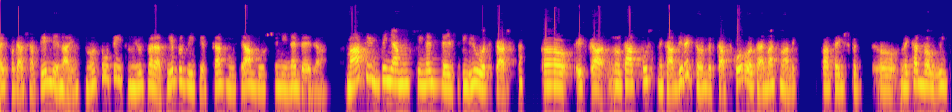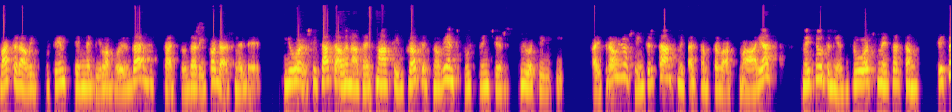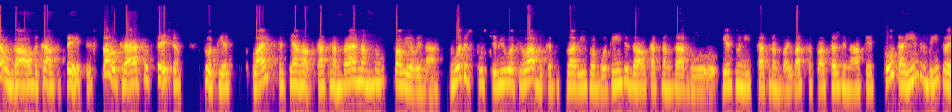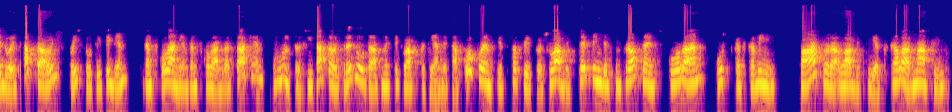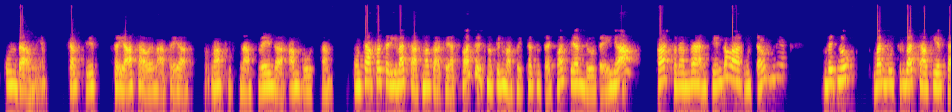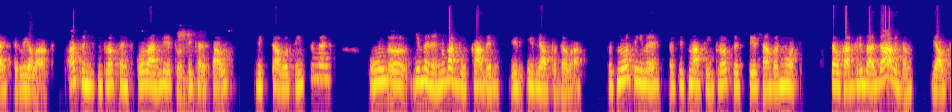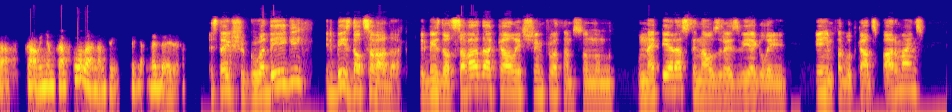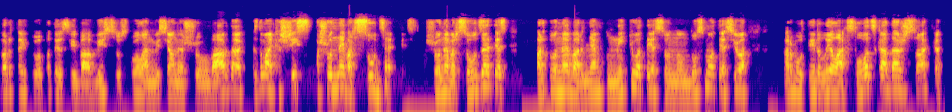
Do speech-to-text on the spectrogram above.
aizpagājušā piekdienā jums nosūtīt, un jūs varētu iepazīties, kas būs jāapgūst šī nedēļā. Mācību ziņā mums šī nedēļa bija ļoti karsta. Uh, es kā no tās puses nekā direktora, bet kā skolotāja matemātikas pateikšu, ka uh, nekad vēl līdz vakarā, līdz pusdienas nebija labojis darbus, kā es to darīju pagājušajā nedēļā. Jo šis attālinātais mācību process no vienas puses viņš ir ļoti aizraujoši, interesants, mēs esam savās mājās, mēs jūtamies droši, mēs esam pie savu galda, kā tu teici, uz savu krēslu sēžam, toties laiks, kas jāvēlas katram bērnam, nu, palielinās. No otras puses ir ļoti labi, ka es varu izlabot individuāli katram darbu, piezvanīt katram vai WhatsAppā sazināties. Skolotāja Indra bija izveidojusi aptauju, ko izsūtīja piekdien gan skolēniem, gan skolēnu vecākiem, un šīs aptaujas rezultātus mēs tikko apskatījāmies apkopojam, ir satrīcoši labi. 70% skolēnu uzskata, ka viņi pārsvarā labi tiek galā ar mācību uzdevumiem, kas ir tajā attālinātajā mācīšanās veidā apgūstam. Un tāpat arī vecāki mazākajās klasēs, no 1 līdz 4 klasē atbildēja, jā, pārsvarā bērni tiek galā ar uzdevumiem, bet, nu, varbūt tur vecāki iesaisti ir lielāka. 80% skolēni lieto tikai savus digitālos instrumentus, un uh, ģimenei, nu, varbūt kādam ir, ir jāpadalās. Tas nozīmē, ka šis mācību process tiešām var notikt. Savukārt gribētu Dāvidam jautāt, kā viņam kā skolēnam bija šajā nedēļā. Es teikšu, godīgi, ir bijis daudz savādāk. Ir bijis daudz savādāk kā līdz šim, protams, un, un, un nepierasti. Nav uzreiz viegli pieņemt varbūt kādas pārmaiņas. Varu teikt to patiesībā visu skolēnu, visu jauniešu vārdā. Es domāju, ka šis par šo nevar sūdzēties. Par Šo nevar sūdzēties, par to nevar ņemt un niķoties un, un dusmoties, jo varbūt ir lielāks slodzes, kā daži saka.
